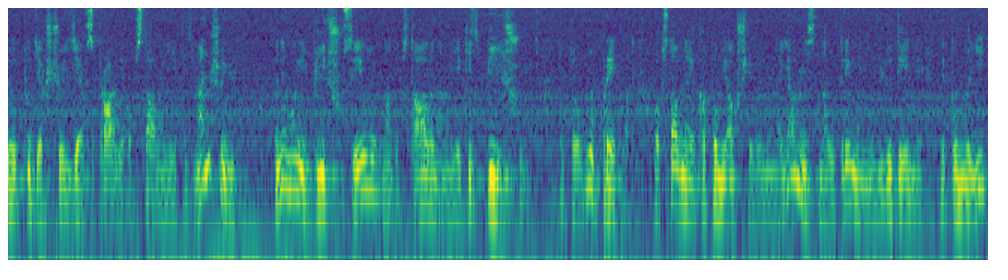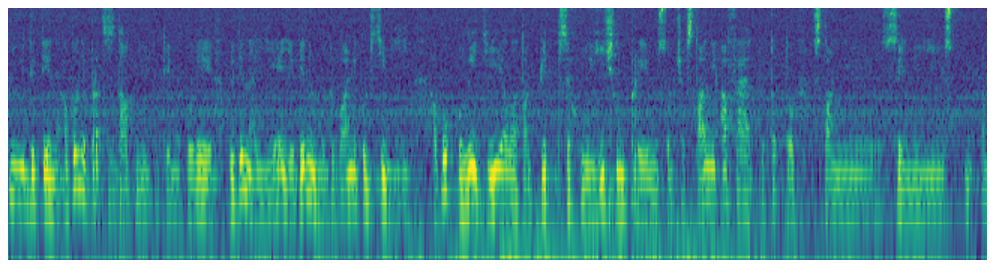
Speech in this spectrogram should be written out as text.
І от тут, якщо є в справі обставини, які зменшують, вони мають більшу силу над обставинами, які збільшують. Тобто, ну, приклад, обставина, яка пом'якшує вину наявність на утриманні людини неповнолітньої дитини або непрацездатної дитини, коли людина є єдиним годувальником сім'ї, або коли діяла там під психологічним примусом чи в стані афекту, тобто в стані сильної там,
